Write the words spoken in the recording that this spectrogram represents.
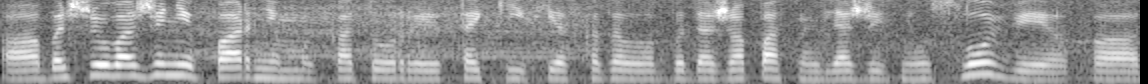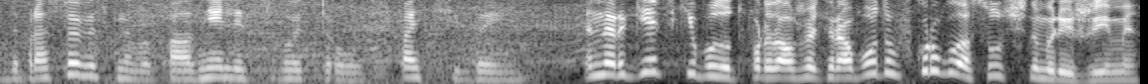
А, большое уважение парням, которые в таких, я сказала бы, даже опасных для жизни условиях добросовестно выполняли свой труд. Спасибо им. Энергетики будут продолжать работу в круглосуточном режиме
